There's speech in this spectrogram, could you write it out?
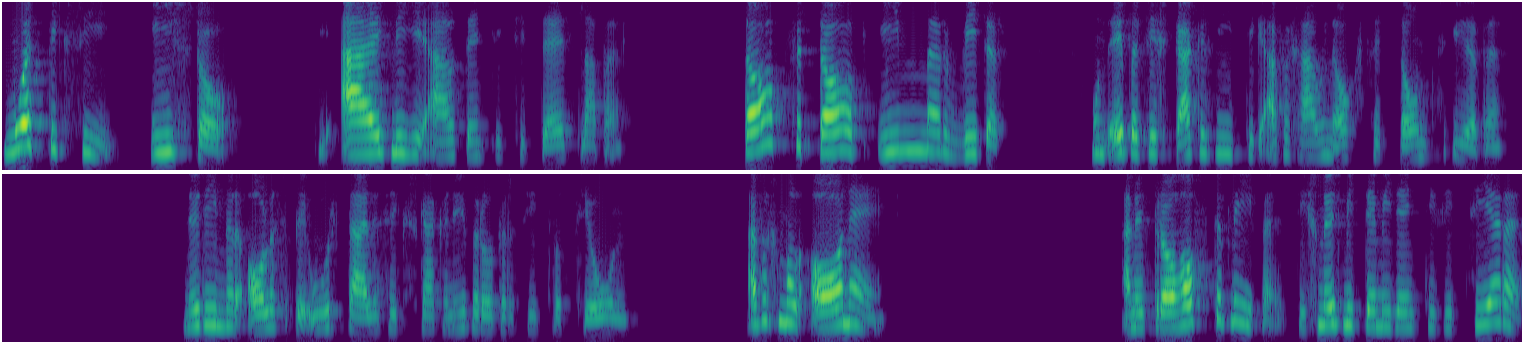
Mutig sein, einstehen, die eigene Authentizität leben. Tag für Tag immer wieder und eben sich gegenseitig einfach auch in Akzeptanz üben. Nicht immer alles beurteilen, sei es gegenüber oder eine Situation. Einfach mal annehmen, auch nicht daran haften bleiben, dich nicht mit dem identifizieren.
